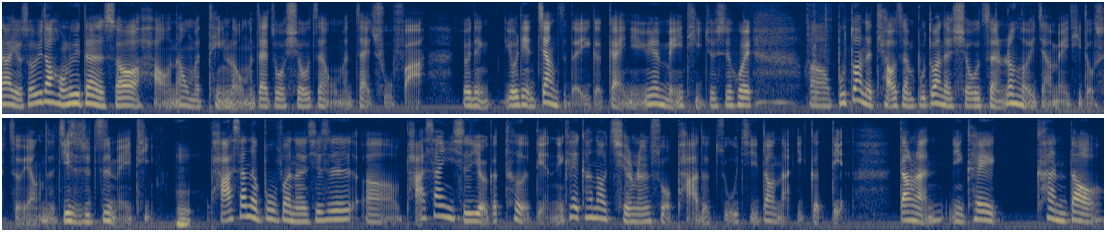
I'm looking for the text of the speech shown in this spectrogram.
那有时候遇到红绿灯的时候，好，那我们停了，我们再做修正，我们再出发，有点有点这样子的一个概念，因为媒体就是会。呃，不断的调整，不断的修正，任何一家媒体都是这样的，即使是自媒体。嗯，爬山的部分呢，其实呃，爬山其实有一个特点，你可以看到前人所爬的足迹到哪一个点。当然，你可以看到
